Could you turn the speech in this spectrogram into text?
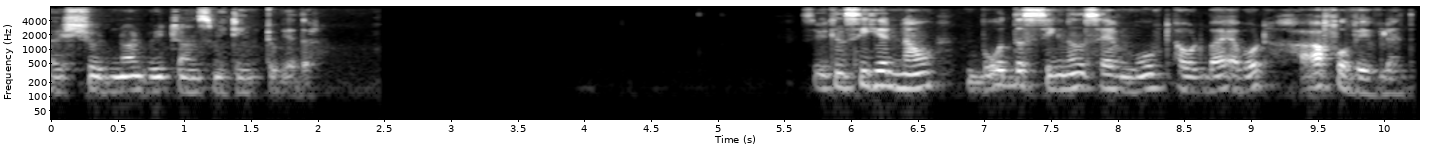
uh, should not be transmitting together. So you can see here now both the signals have moved out by about half a wavelength.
